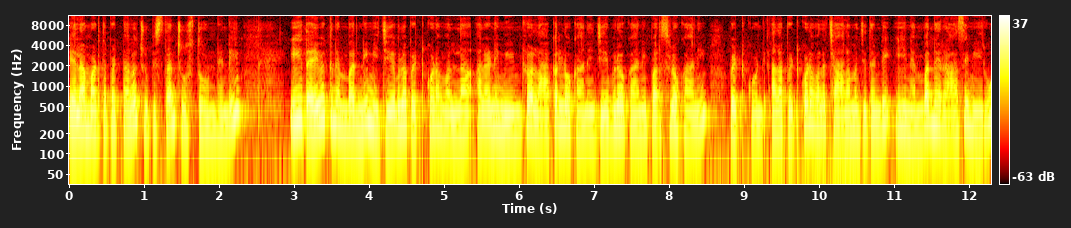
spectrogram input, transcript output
ఎలా మడత పెట్టాలో చూపిస్తాను చూస్తూ ఉండండి. ఈ దైవిక నెంబర్ని మీ జేబులో పెట్టుకోవడం వల్ల అలానే మీ ఇంట్లో లాకర్లో కానీ జేబులో కానీ పర్సులో కానీ పెట్టుకోండి. అలా పెట్టుకోవడం వల్ల చాలా మంచిదండి. ఈ నెంబర్ని రాసి మీరు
